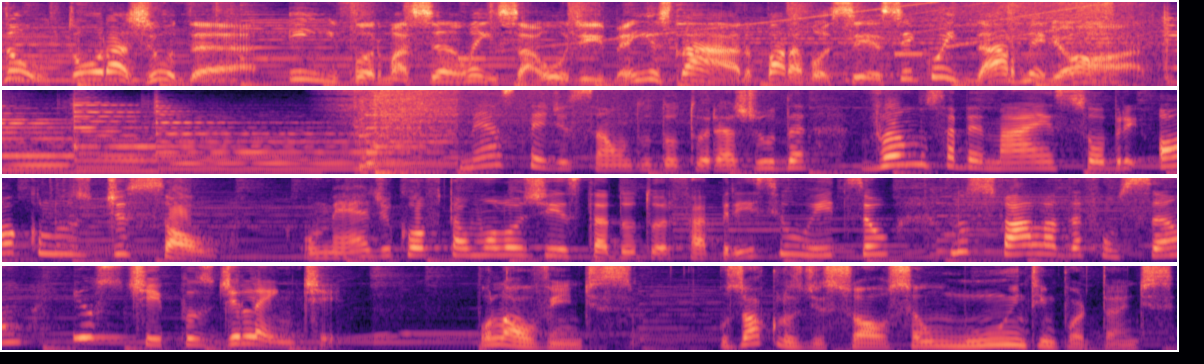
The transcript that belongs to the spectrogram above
Doutor Ajuda. Informação em saúde e bem-estar para você se cuidar melhor. Nesta edição do Doutor Ajuda, vamos saber mais sobre óculos de sol. O médico oftalmologista Dr. Fabrício Witzel nos fala da função e os tipos de lente. Olá, ouvintes. Os óculos de sol são muito importantes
